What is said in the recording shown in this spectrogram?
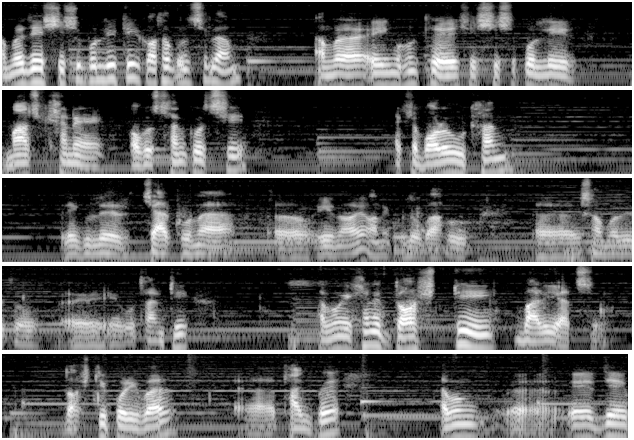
আমরা যে শিশুপল্লীটির কথা বলছিলাম, আমরা এই মুহূর্তে সেই শিশুপল্লীর মাঝখানে অবস্থান করছি। একটা বড় উঠান রেগুলার চার কোনা এ নয়, অনেকগুলো বাহু সম্বলিত উঠানটি। এবং এখানে দশটি বাড়ি আছে, দশটি পরিবার থাকবে। এবং এর যে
